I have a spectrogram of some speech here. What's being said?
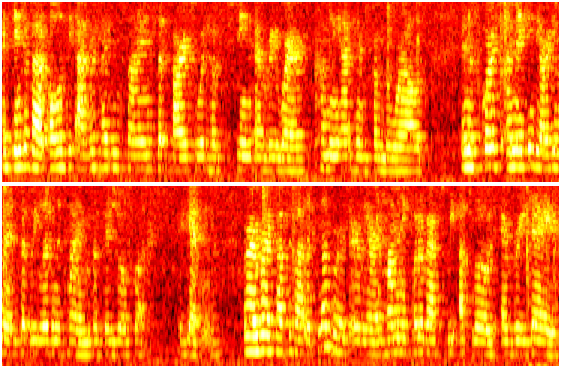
I think about all of the advertising signs that Barthes would have seen everywhere coming at him from the world. And of course, I'm making the argument that we live in a time of visual flux again. Remember I talked about like numbers earlier and how many photographs we upload every day,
